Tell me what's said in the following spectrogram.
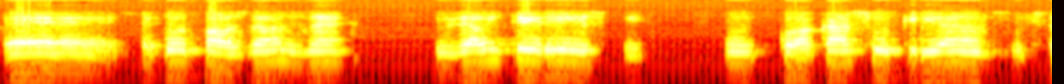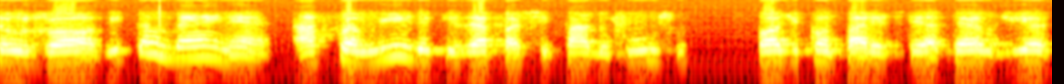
é, setor Pausanos, né? Tiver o interesse em colocar a sua criança, o seu jovem, e também, né, a família quiser participar do curso, pode comparecer até o dia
